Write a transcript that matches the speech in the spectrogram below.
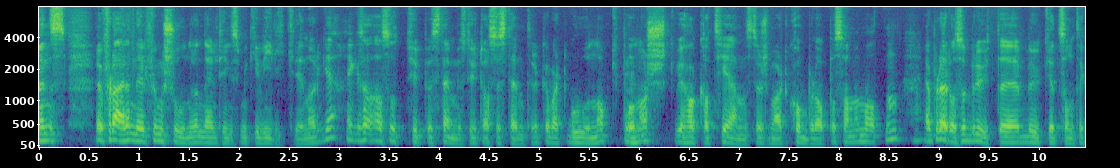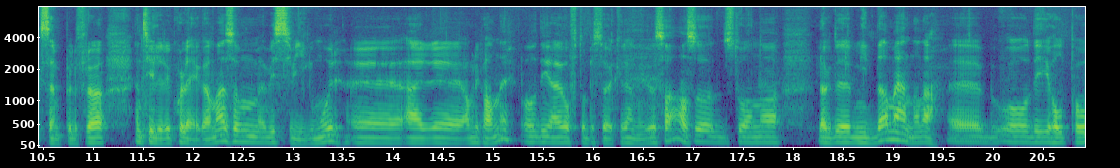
Mens, for det er en del funksjoner og en del ting som ikke virker i Norge. ikke sant? Altså type Stemmestyrte assistenter har ikke vært gode nok på norsk. Vi har ikke hatt tjenester som har vært kobla opp på samme måten. Jeg pleier også å bruke, bruke et sånt eksempel fra en tidligere kollega av meg, som hvis svigermor eh, er eh, amerikaner, og de er jo ofte og besøker henne i USA, og så sto han og lagde middag med henne, da, eh, og de holdt på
